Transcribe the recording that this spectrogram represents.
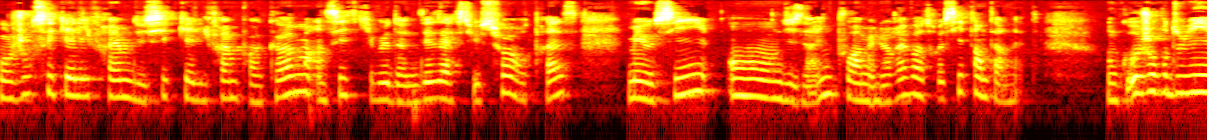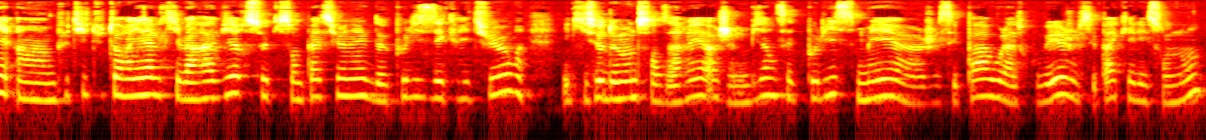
Bonjour, c'est Califrame du site califrame.com, un site qui vous donne des astuces sur WordPress, mais aussi en design pour améliorer votre site internet. Donc aujourd'hui, un petit tutoriel qui va ravir ceux qui sont passionnés de police d'écriture et qui se demandent sans arrêt ah, j'aime bien cette police mais euh, je ne sais pas où la trouver, je ne sais pas quel est son nom.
